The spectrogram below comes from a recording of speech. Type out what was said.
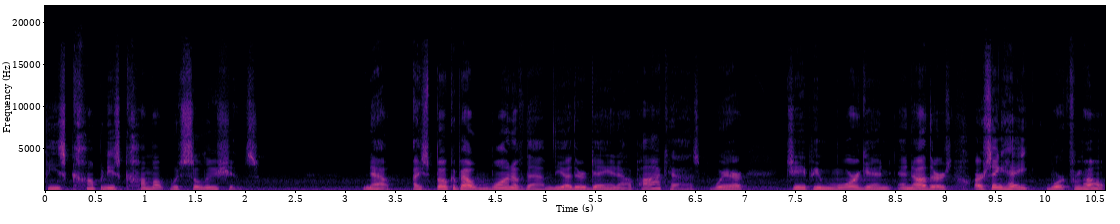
these companies come up with solutions. Now, I spoke about one of them the other day in our podcast where JP Morgan and others are saying, hey, work from home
